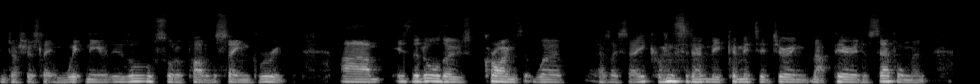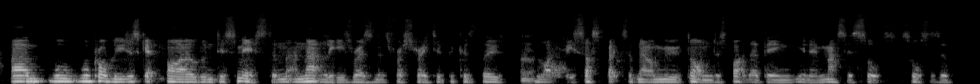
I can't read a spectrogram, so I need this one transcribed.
industrial estate in Witney, it was all sort of part of the same group um, is that all those crimes that were as I say, coincidentally committed during that period of settlement, um, will will probably just get filed and dismissed, and and that leaves residents frustrated because those mm. likely suspects have now moved on, despite there being you know massive source, sources of,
